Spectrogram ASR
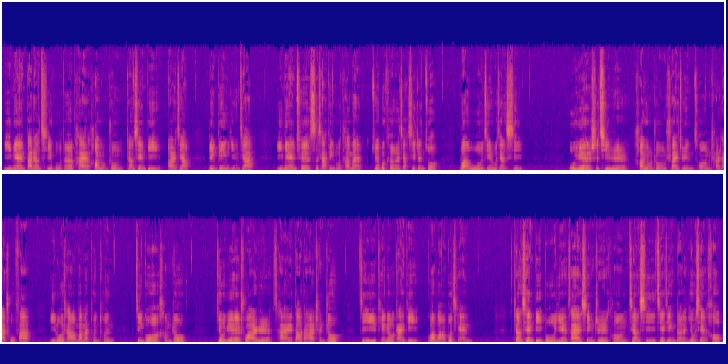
一面大张旗鼓地派郝永忠、张先弼二将领兵迎驾，一面却私下叮嘱他们绝不可假戏真做，万勿进入江西。五月十七日，郝永忠率军从长沙出发，一路上慢慢吞吞，经过衡州。九月初二日才到达郴州，即停留该地观望不前。张先弼部也在行至同江西接近的攸县后，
